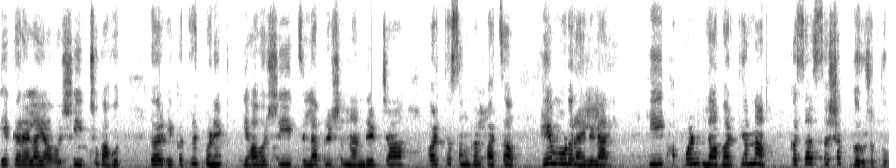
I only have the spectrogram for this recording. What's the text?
हे करायला यावर्षी इच्छुक आहोत. तर एकत्रितपणे यावर्षी जिल्हा परिषद नांदेडच्या अर्थसंकल्पाचं हे मोड राहिलेलं आहे. की आपण लाभार्थ्यांना कसा सशक्त करू शकतो?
